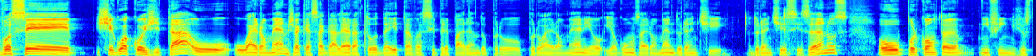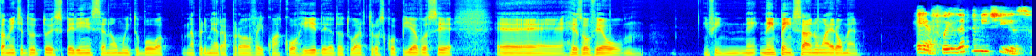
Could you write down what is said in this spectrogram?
Você chegou a cogitar o, o Ironman, já que essa galera toda aí estava se preparando para o Ironman e, e alguns Ironman durante durante esses anos, ou por conta, enfim, justamente da tua experiência não muito boa na primeira prova e com a corrida e da tua artroscopia, você é, resolveu, enfim, nem, nem pensar num Ironman? É, foi exatamente isso.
